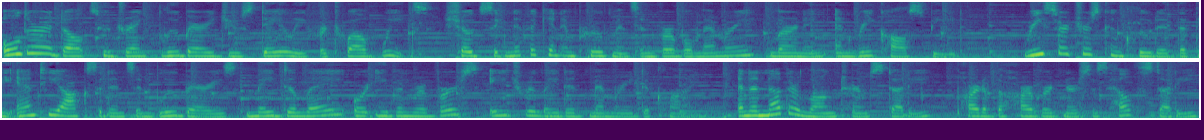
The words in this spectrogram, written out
older adults who drank blueberry juice daily for 12 weeks showed significant improvements in verbal memory, learning, and recall speed. Researchers concluded that the antioxidants in blueberries may delay or even reverse age related memory decline. And another long term study, part of the Harvard Nurses Health Study,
